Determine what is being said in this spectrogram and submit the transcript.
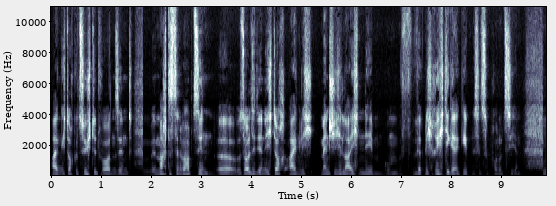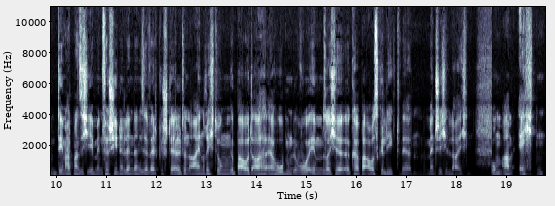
eigentlich doch gezüchtet worden sind. Macht es denn überhaupt Sinn? Äh, solltet ihr nicht doch eigentlich menschliche Leichen nehmen, um wirklich richtige Ergebnisse zu produzieren? Dem hat man sich eben in verschiedenen Ländern dieser Welt gestellt und Einrichtungen gebaut, erhoben, wo eben solche Körper ausgelegt werden, menschliche Leichen, um am echten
